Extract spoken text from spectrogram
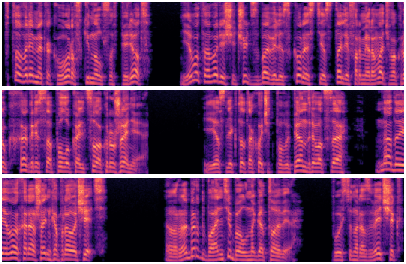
В то время как Уорф кинулся вперед, его товарищи чуть сбавили скорость и стали формировать вокруг Хагриса полукольцо окружения. Если кто-то хочет повыпендриваться, надо его хорошенько проучить. Роберт Банти был наготове. Пусть он разведчик,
